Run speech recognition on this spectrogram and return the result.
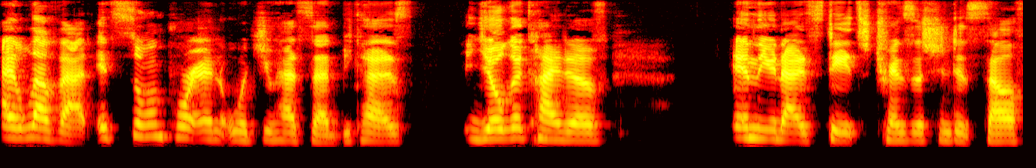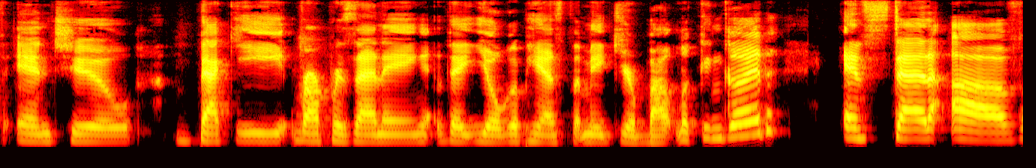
I love that. It's so important what you had said because yoga kind of in the United States transitioned itself into Becky representing the yoga pants that make your butt looking good instead of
